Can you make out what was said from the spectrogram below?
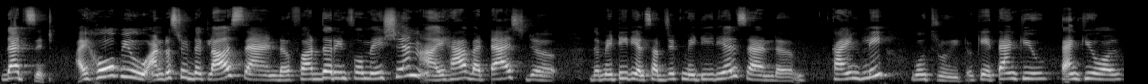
That's it. I hope you understood the class and further information I have attached uh, the material, subject materials and uh, kindly go through it. Okay, thank you. Thank you all.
